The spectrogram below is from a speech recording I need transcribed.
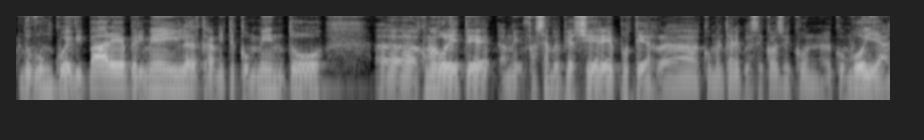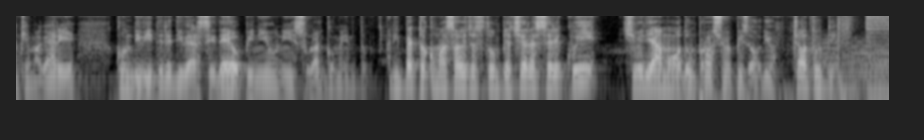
Eh, dovunque vi pare, per email, tramite commento, uh, come volete, a me fa sempre piacere poter uh, commentare queste cose con, con, voi e anche magari condividere diverse idee e opinioni sull'argomento. Ripeto, come al solito è stato un piacere essere qui, ci vediamo ad un prossimo episodio. Ciao a tutti!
